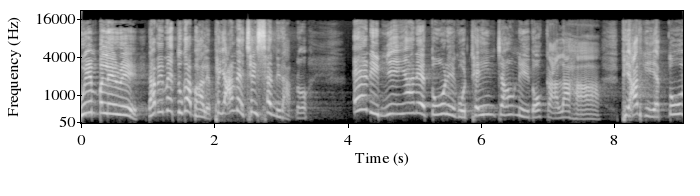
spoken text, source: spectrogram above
ဝင်းပလေတွေဒါပေမဲ့ तू ကဘာလဲဖျားနဲ့ချိတ်ဆက်နေတာနော်အဲ့ဒီမြင်ရတဲ့သိုးတွေကိုထိန်းချောင်းနေသောကာလဟာဘုရားသခင်ရဲ့သိုး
